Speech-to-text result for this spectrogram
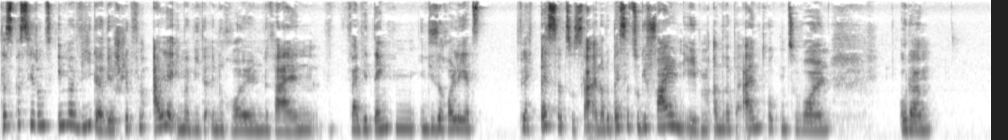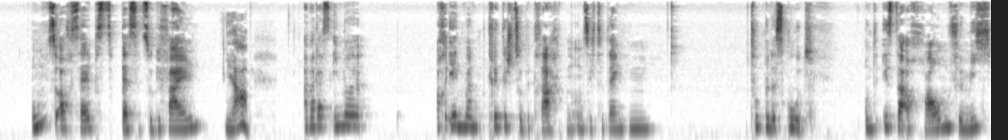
das passiert uns immer wieder. Wir schlüpfen alle immer wieder in Rollen rein, weil wir denken, in dieser Rolle jetzt vielleicht besser zu sein oder besser zu gefallen, eben andere beeindrucken zu wollen oder uns auch selbst besser zu gefallen. Ja. Aber das immer auch irgendwann kritisch zu betrachten und sich zu denken, tut mir das gut? Und ist da auch Raum für mich,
